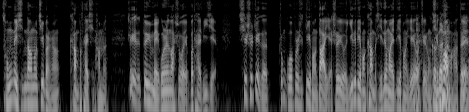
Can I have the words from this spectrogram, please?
从内心当中基本上看不太起他们。这个对于美国人来说，我也不太理解。其实这个中国不是地方大，也是有一个地方看不起，另外一个地方也有这种情况嘛，哈，对，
